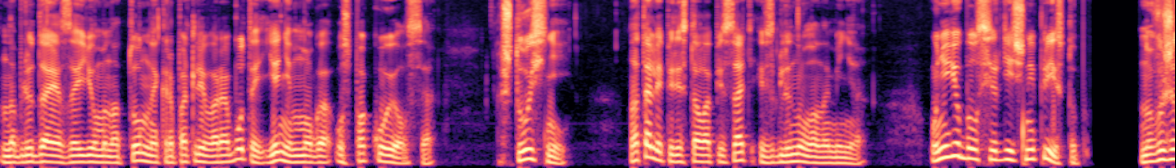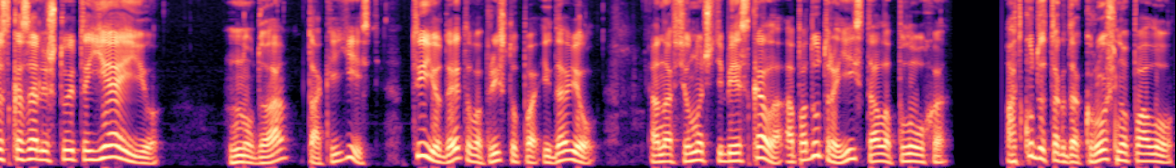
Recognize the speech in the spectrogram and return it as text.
Наблюдая за ее монотонной, кропотливой работой, я немного успокоился. «Что с ней?» Наталья перестала писать и взглянула на меня. У нее был сердечный приступ, «Но вы же сказали, что это я ее». «Ну да, так и есть. Ты ее до этого приступа и довел. Она всю ночь тебя искала, а под утро ей стало плохо. Откуда тогда кровь на полу?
